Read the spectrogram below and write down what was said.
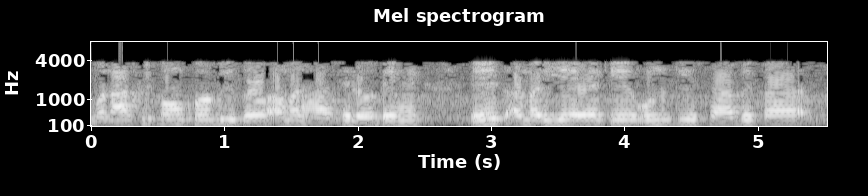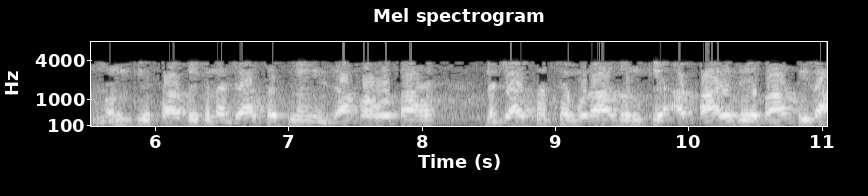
منافقوں کو بھی دو امر حاصل ہوتے ہیں۔ ایک امر یہ ہے کہ ان کی سابقہ، ان کی سابق نجاست میں اضافہ ہوتا ہے۔ نجاست سے مراد ان کے عقائد باطلہ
